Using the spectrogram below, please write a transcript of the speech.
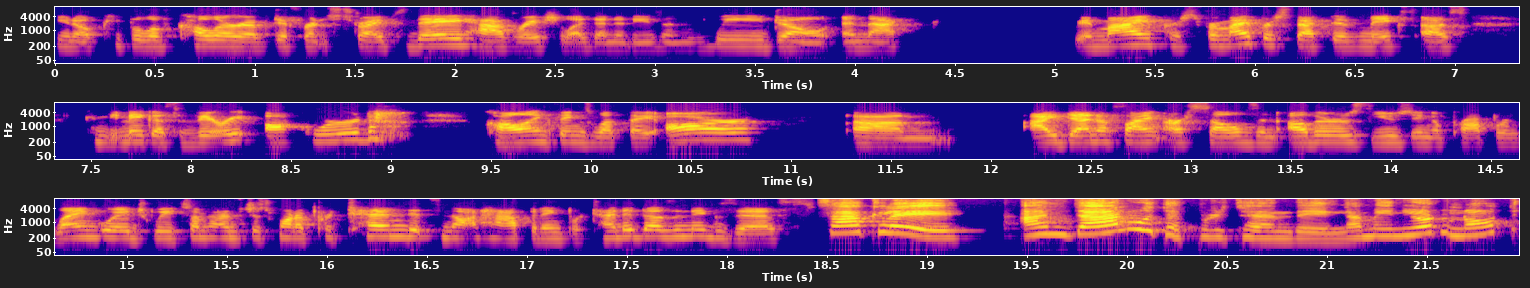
you know people of color of different stripes they have racial identities and we don't. And that in my from my perspective makes us can make us very awkward calling things what they are um, identifying ourselves and others using a proper language. We sometimes just want to pretend it's not happening, pretend it doesn't exist. Exactly. I'm done with the pretending. I mean, you're not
